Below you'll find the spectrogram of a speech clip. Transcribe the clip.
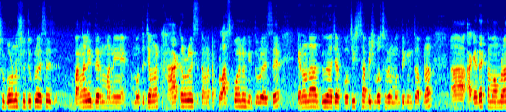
সুবর্ণ সুযোগ রয়েছে। বাঙালিদের মানে মধ্যে যেমন একটা হাহাকার রয়েছে, তেমন একটা প্লাস পয়েন্টও কিন্তু রয়েছে। কেননা দুই হাজার পঁচিশ, ছাব্বিশ বছরের মধ্যে কিন্তু আপনার আগে দেখতাম আমরা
